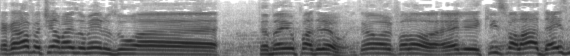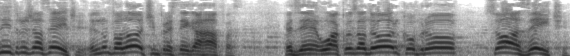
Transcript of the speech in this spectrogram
A garrafa tinha mais ou menos um uh, tamanho padrão. Então ele falou, ele quis falar 10 litros de azeite. Ele não falou, te emprestei garrafas. Quer dizer, o acusador cobrou só azeite.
